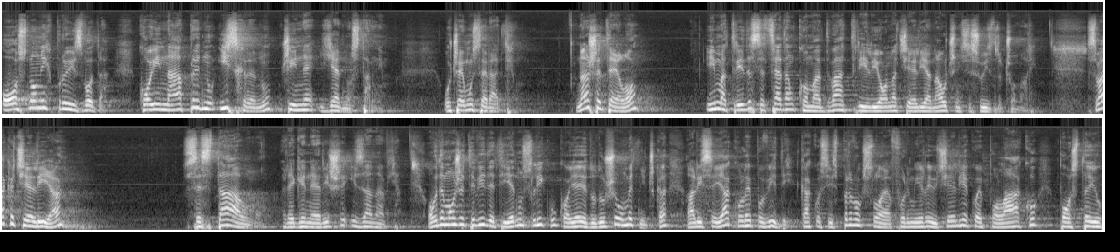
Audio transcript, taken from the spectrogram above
osnovnih proizvoda koji naprednu ishranu čine jednostavnim. O čemu se radi? Naše telo ima 37,2 triliona ćelija, naučnici su izračunali. Svaka ćelija se stalno regeneriše i zanavlja. Ovde možete videti jednu sliku koja je do duše umetnička, ali se jako lepo vidi kako se iz prvog sloja formiraju ćelije koje polako postaju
